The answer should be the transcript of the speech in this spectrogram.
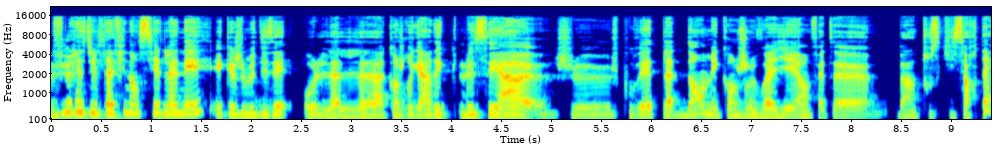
vu résultat financier de l'année et que je me disais, oh là là là, quand je regardais le CA, euh, je, je, pouvais être là-dedans, mais quand je voyais en fait euh, ben, tout ce qui sortait,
